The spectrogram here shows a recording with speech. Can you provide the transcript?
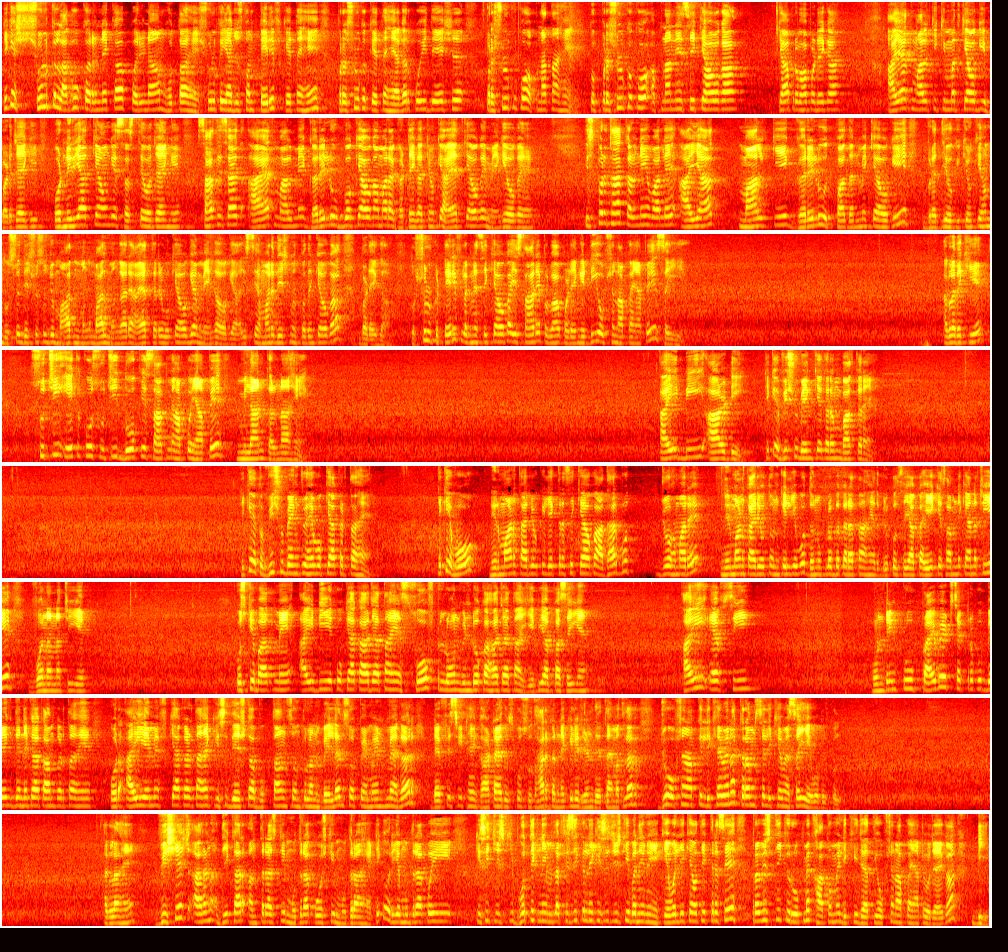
ठीक है शुल्क लागू करने का परिणाम होता है। शुल्क या जिसको हम टेरिफ कहते हैं, प्रशुल्क कहते हैं। अगर कोई देश प्रशुल्क को अपनाता है तो प्रशुल्क को अपनाने से क्या होगा? क्या प्रभाव पड़ेगा? आयात माल की कीमत क्या होगी? बढ़ जाएगी। और निर्यात क्या होंगे? सस्ते हो जाएँगे। साथ ही साथ आयात माल में घरेलू उपभोग क्या होगा? हमारा घटेगा, क्योंकि आयात क्या हो गए? महँगे हो गए हैं। स्पर्धा करने वाले आयात माल के घरेलू उत्पादन में क्या होगी? वृद्धि होगी, क्योंकि हम दूसरे देशों से जो माल माल मंगा रहे हैं, आयात कर रहे हैं, वो क्या हो गया? महँगा हो गया। इससे हमारे देश में उत्पादन क्या होगा? बढ़ेगा। तो शुल्क, टेरिफ लगने से क्या होगा? ये सारे प्रभाव पड़ेंगे। डी ऑप्शन आपका यहाँ पे सही है। अगला देखिए सूची एक को सूची दो के साथ में आपको यहाँ पे मिलान करना है। आई बी आर डी ठीक है? विश्व बैंक की अगर हम बात करें। ठीक है? तो विश्व बैंक जो है वो क्या करता है? ठीक है? वो निर्माण कार्यों के लिए एक तरह से क्या होगा? आधारभूत जो हमारे निर्माण कार्य हैं उनके लिए वो धन उपलब्ध कराता है। तो बिल्कुल सही, आपका ए के सामने क्या आना चाहिए? वन आना चाहिए। उसके बाद में आईडीए को क्या कहा जाता है? सॉफ्ट लोन विंडो कहा जाता है। ये भी आपका सही है। IFC holding to private sector को बैंक देने का काम करता है और आईएमएफ क्या करता है? किसी देश का भुगतान संतुलन बैलेंस और पेमेंट में अगर डेफिसिट है, घाटा है तो उसको सुधार करने के लिए ऋण देता है। मतलब जो ऑप्शन आपके लिखे हुए ना, क्रम से लिखे हुए सही है वो बिल्कुल। अगला है विशेष आहरण अधिकार अंतर्राष्ट्रीय मुद्रा कोष की मुद्रा है, ठीक है? और ये मुद्रा कोई किसी चीज़ की भौतिक नहीं मतलब फ़िज़िकल नहीं, किसी चीज़ की बनी नहीं है। केवल ये क्या होती है? एक तरह से प्रविष्टि के रूप में खातों में लिखी जाती है। ऑप्शन आपका यहाँ पे हो जाएगा डी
